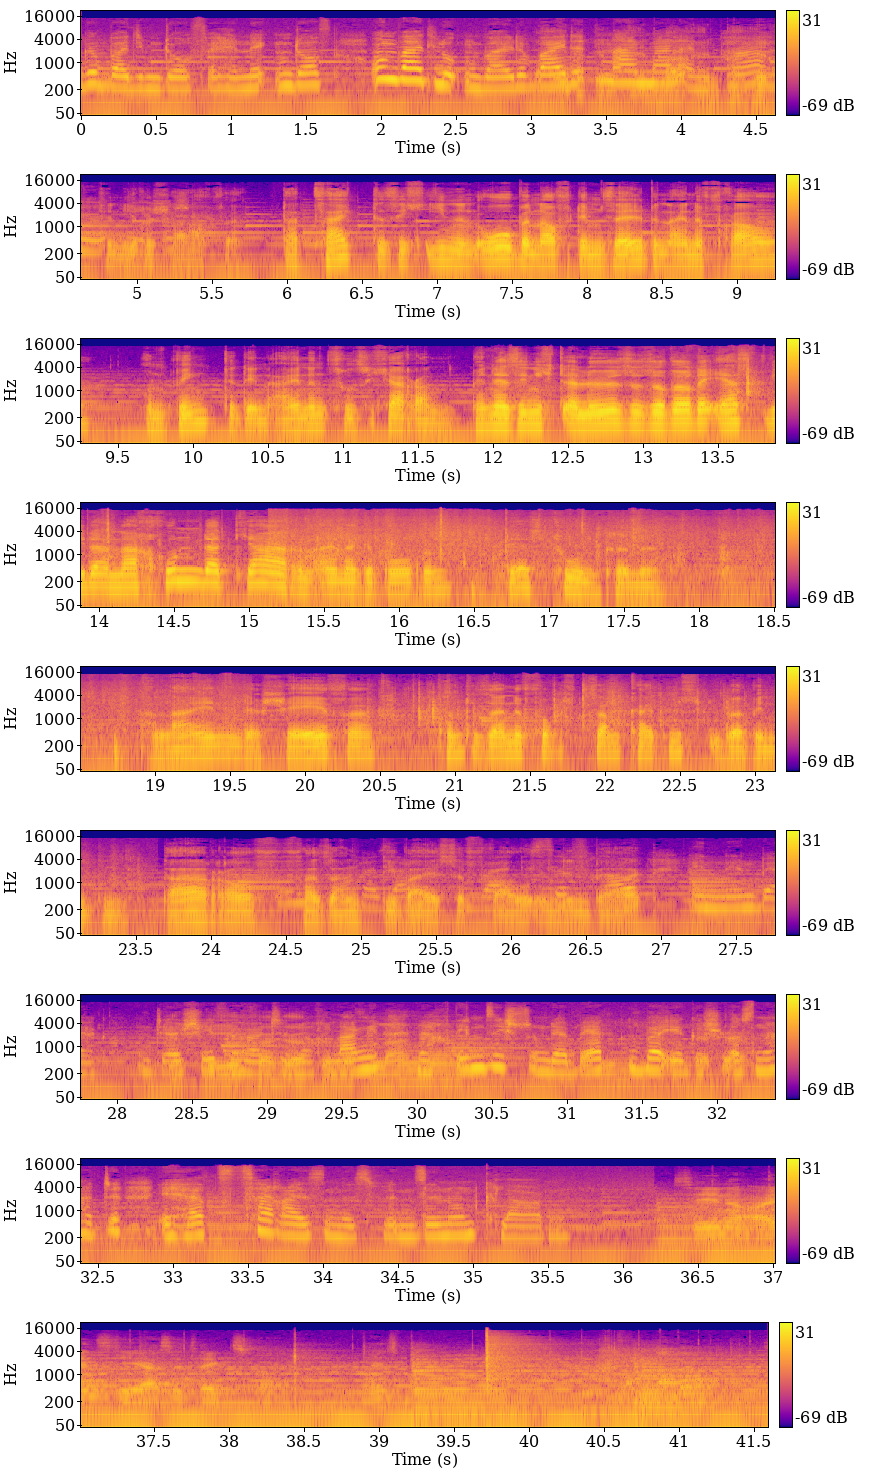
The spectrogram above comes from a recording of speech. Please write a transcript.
Tage bei dem Dorfe Henneckendorf unweit Luckenwalde weideten einmal ein paar Hirten ihre Schafe. Da zeigte sich ihnen oben auf demselben eine Frau und winkte den einen zu sich heran. Wenn er sie nicht erlöse, so würde erst wieder nach hundert Jahren einer geboren, der es tun könne. Allein der Schäfer konnte seine Furchtsamkeit nicht überwinden. Darauf versank die weiße Frau in den Berg. In den Berg. Und der Schäfer hörte noch lange, nachdem sich schon der Berg über ihr geschlossen hatte, ihr herzzerreißendes Winseln und Klagen. Szene 1, die erste Take 2.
